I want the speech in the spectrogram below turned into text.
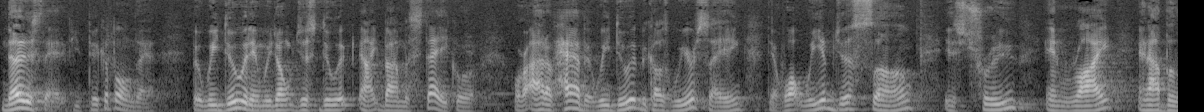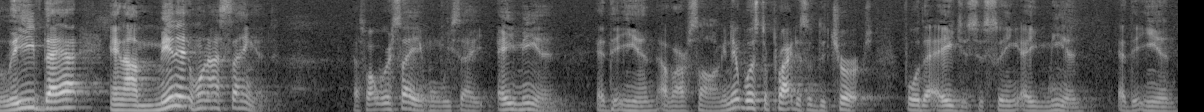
notice that, if you pick up on that. But we do it and we don't just do it like by mistake or, or out of habit. We do it because we are saying that what we have just sung is true and right, and I believe that, and I meant it when I sang it. That's what we're saying when we say Amen at the end of our song. And it was the practice of the church for the ages to sing amen at the end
